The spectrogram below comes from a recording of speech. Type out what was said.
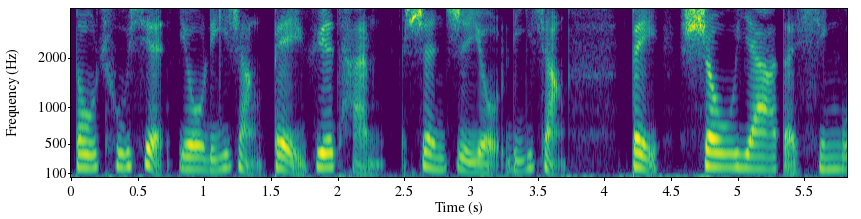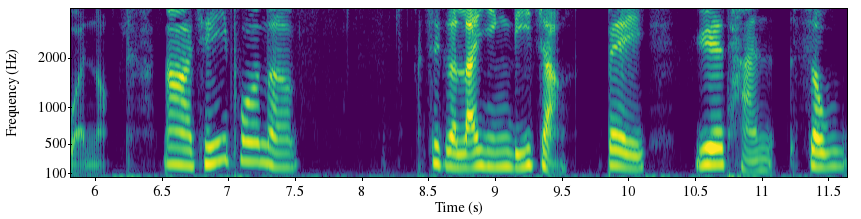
都出现有里长被约谈，甚至有里长。被收押的新闻哦，那前一波呢，这个蓝营里长被约谈收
